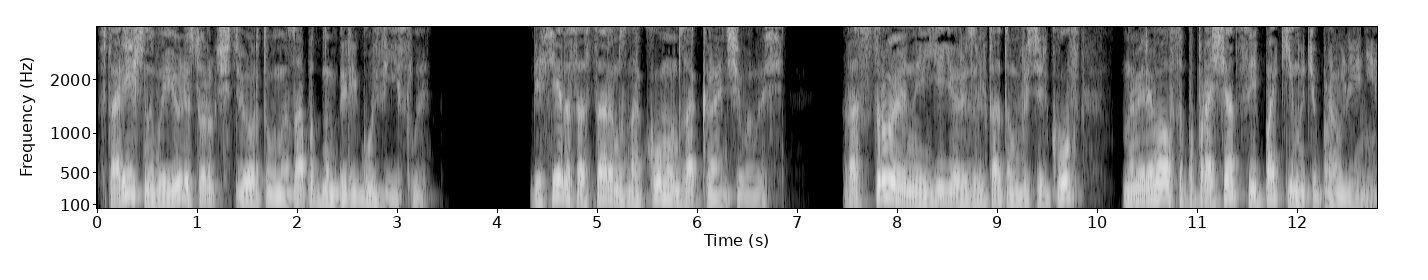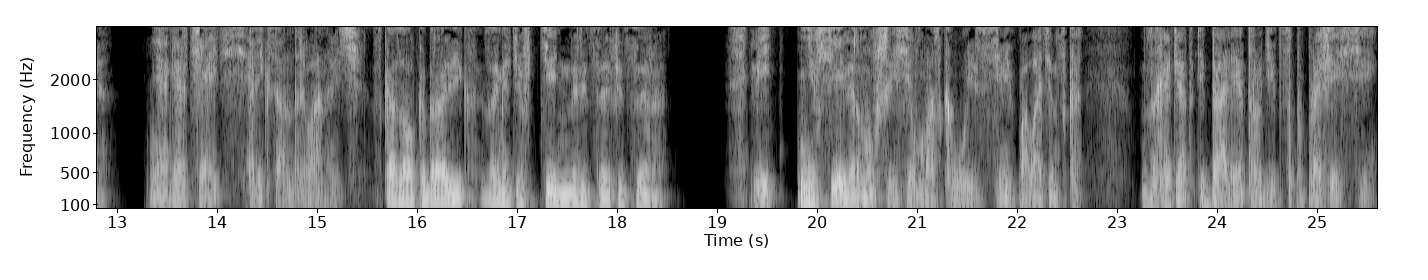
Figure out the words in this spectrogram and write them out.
Вторично в июле сорок четвертого на западном берегу Вислы. Беседа со старым знакомым заканчивалась. Расстроенный ее результатом Васильков намеревался попрощаться и покинуть управление. «Не огорчайтесь, Александр Иванович», — сказал кадровик, заметив тень на лице офицера. «Ведь не все вернувшиеся в Москву из Семипалатинска захотят и далее трудиться по профессии.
